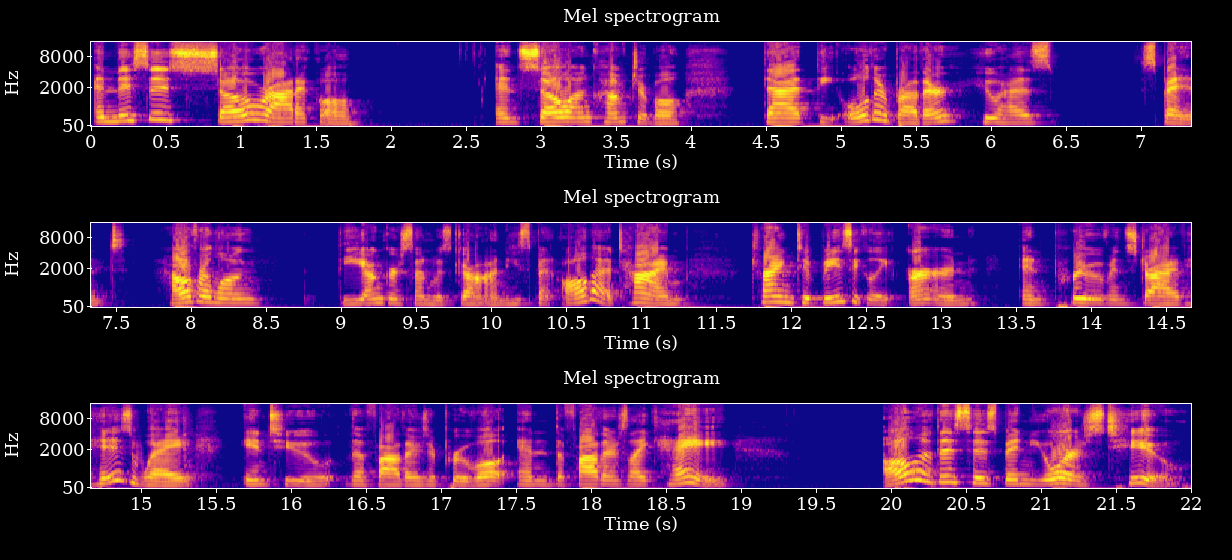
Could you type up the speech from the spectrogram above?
And this is so radical and so uncomfortable that the older brother, who has spent however long the younger son was gone, he spent all that time trying to basically earn and prove and strive his way into the father's approval. And the father's like, hey, all of this has been yours too,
